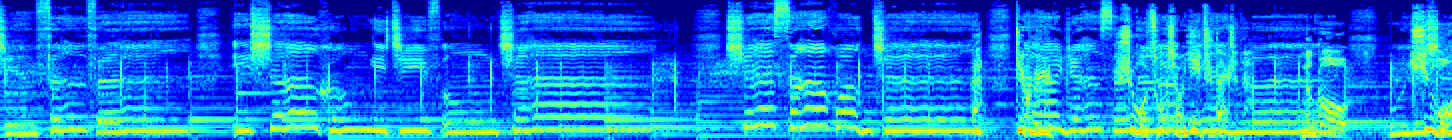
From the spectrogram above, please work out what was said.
刀剑纷纷，一身红衣几风尘。血洒黄尘。哎，这块玉是我从小一直戴着的，能够驱魔，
